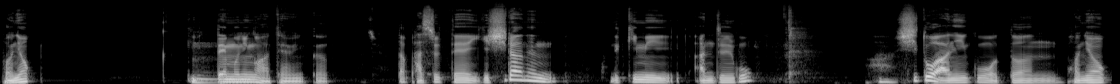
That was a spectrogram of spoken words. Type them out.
번역 음. 때문인 것 같아요. 그러니까 딱 봤을 때 이게 시라는 느낌이 안 들고 아, 시도 아니고 어떤 번역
